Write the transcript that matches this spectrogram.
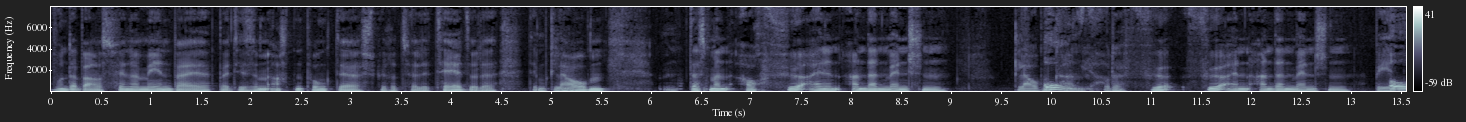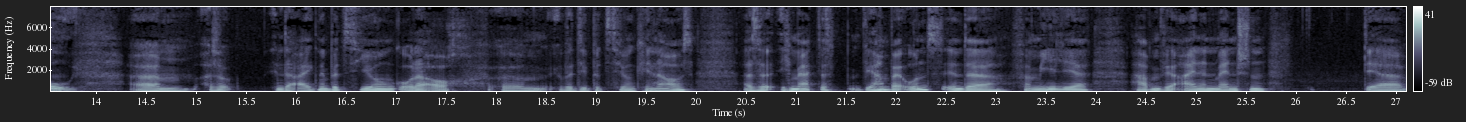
wunderbares Phänomen bei, bei diesem achten Punkt der Spiritualität oder dem Glauben, dass man auch für einen anderen Menschen glauben Oh, kann ja. oder für, für einen anderen Menschen beten. Oh, ähm, also in der eigenen Beziehung oder auch ähm, über die Beziehung hinaus. Also ich merke das, wir haben bei uns in der Familie, haben wir einen Menschen, der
